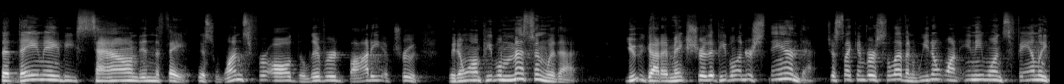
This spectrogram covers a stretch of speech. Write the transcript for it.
That they may be sound in the faith, this once for all delivered body of truth. We don't want people messing with that. You got to make sure that people understand that. Just like in verse 11, we don't want anyone's family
